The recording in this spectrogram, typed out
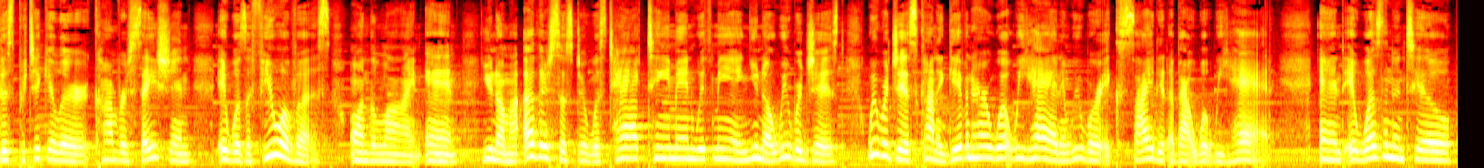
this particular conversation, it was a few of us on the line, and you know my other sister was tag teaming with me, and you know we were just we were just kind of giving her what we had, and we were excited about what we had, and it wasn't until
